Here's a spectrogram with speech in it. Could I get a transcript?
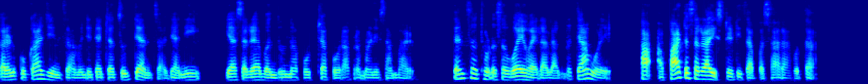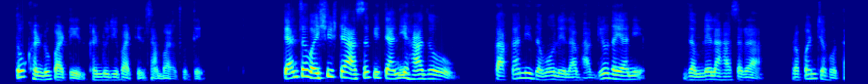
कारण कुकाजींचा म्हणजे त्याच्या चुलत्यांचा ज्यांनी या सगळ्या बंधूंना पोटच्या पोराप्रमाणे सांभाळलं त्यांचं थोडस वय व्हायला लागलं. त्यामुळे हा अफाट सगळा इस्टेटीचा पसारा होता. तो खंडू पाटील खंडूजी पाटील सांभाळत होते. त्यांचं वैशिष्ट्य असं की त्यांनी हा जो काकांनी जमवलेला भाग्योदयाने जमलेला हा सगळा प्रपंच होता.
